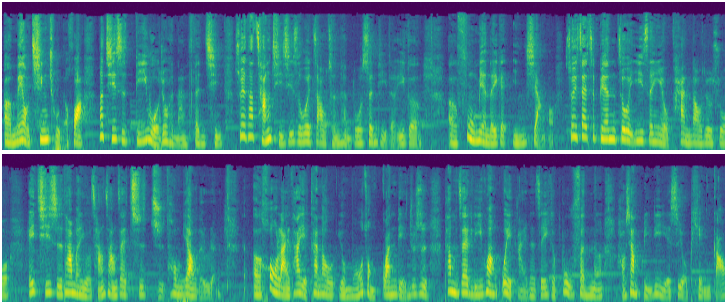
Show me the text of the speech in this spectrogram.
呃，没有清楚的话，那其实敌我就很难分清，所以它长期其实会造成很多身体的一个呃负面的一个影响哦。所以在这边，这位医生也有看到，就是说，诶，其实他们有常常在吃止痛药的人，呃，后来他也看到有某种观点，就是他们在罹患胃癌的这个部分呢，好像比例也是有偏高。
